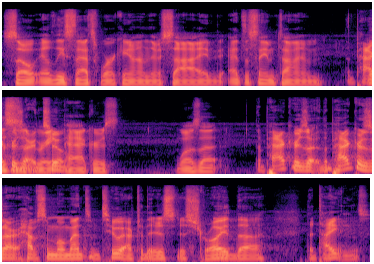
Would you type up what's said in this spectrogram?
so at least that's working on their side. At the same time, the Packers this is a a great too. Packers. What was that? The Packers are the Packers are have some momentum too after they just destroyed the the Titans.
